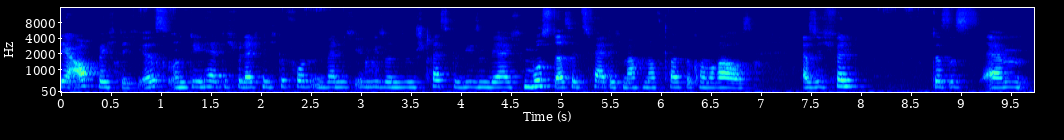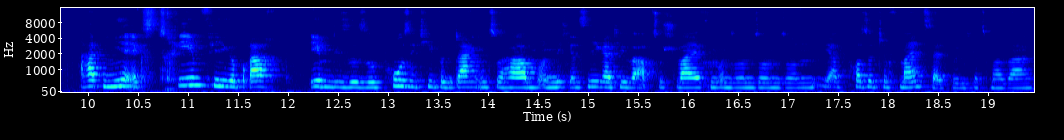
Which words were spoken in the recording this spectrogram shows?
der auch wichtig ist und den hätte ich vielleicht nicht gefunden, wenn ich irgendwie so in diesem Stress gewesen wäre, ich muss das jetzt fertig machen, auf Teufel komm raus. Also ich finde, das ist, ähm, hat mir extrem viel gebracht, eben diese so positive Gedanken zu haben und nicht ins Negative abzuschweifen und so ein, so ein, so ein ja, positive Mindset, würde ich jetzt mal sagen.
